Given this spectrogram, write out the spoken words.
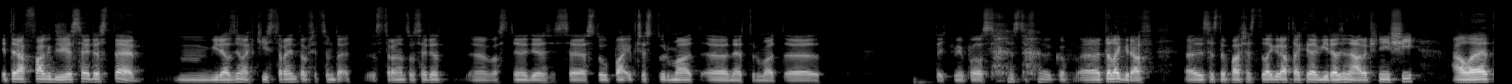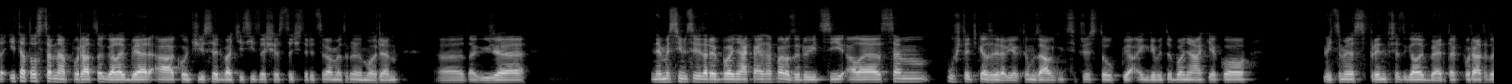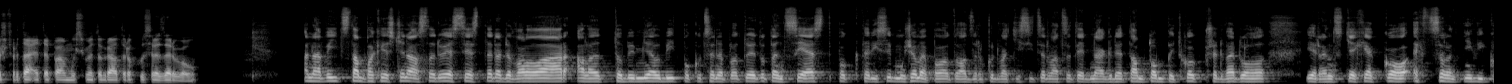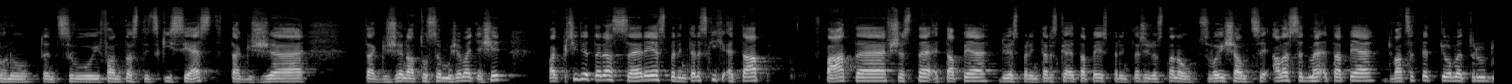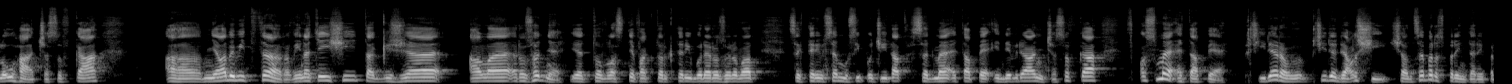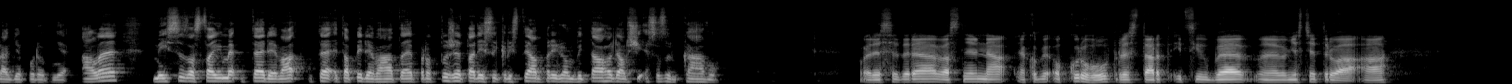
je teda fakt, že se jde z té mm, výrazně lehčí strany, ta přece ta strana, co se jde eh, vlastně, kde se stoupá i přes Turmat, eh, ne Turmat, eh, teď mi povedal jako, Telegraf, kde se stoupá přes Telegraf, tak je výrazně náročnější, ale t- i tato strana pořád to Galibier a končí se 2642 metrů nad mořem, takže Nemyslím si, že tady byla nějaká etapa rozhodující, ale jsem už teďka zvědavý, jak tomu závodníci přistoupí a i kdyby to byl nějaký jako víceméně sprint před Galiber, tak pořád je to čtvrtá etapa a musíme to brát trochu s rezervou. A navíc tam pak ještě následuje sjezd teda do Valoár, ale to by měl být, pokud se nepletu, je to ten sjezd, po který si můžeme pamatovat z roku 2021, kde tam Tom Pitcock předvedl jeden z těch jako excelentních výkonů, ten svůj fantastický sjezd, takže, takže na to se můžeme těšit. Pak přijde teda série sprinterských etap v páté, v šesté etapě, dvě sprinterské etapy, sprinteři dostanou svoji šanci, ale v sedmé etapě 25 km dlouhá časovka. A měla by být teda rovinatější, takže ale rozhodně je to vlastně faktor, který bude rozhodovat, se kterým se musí počítat v sedmé etapě individuální časovka. V osmé etapě přijde, přijde další šance pro sprintery pravděpodobně, ale my se zastavíme u té, deva, u té etapy deváté, protože tady si Christian Pridom vytáhl další z rukávu. Pojede se teda vlastně na jakoby okruhu, protože start i cíl bude eh, ve městě Troa a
